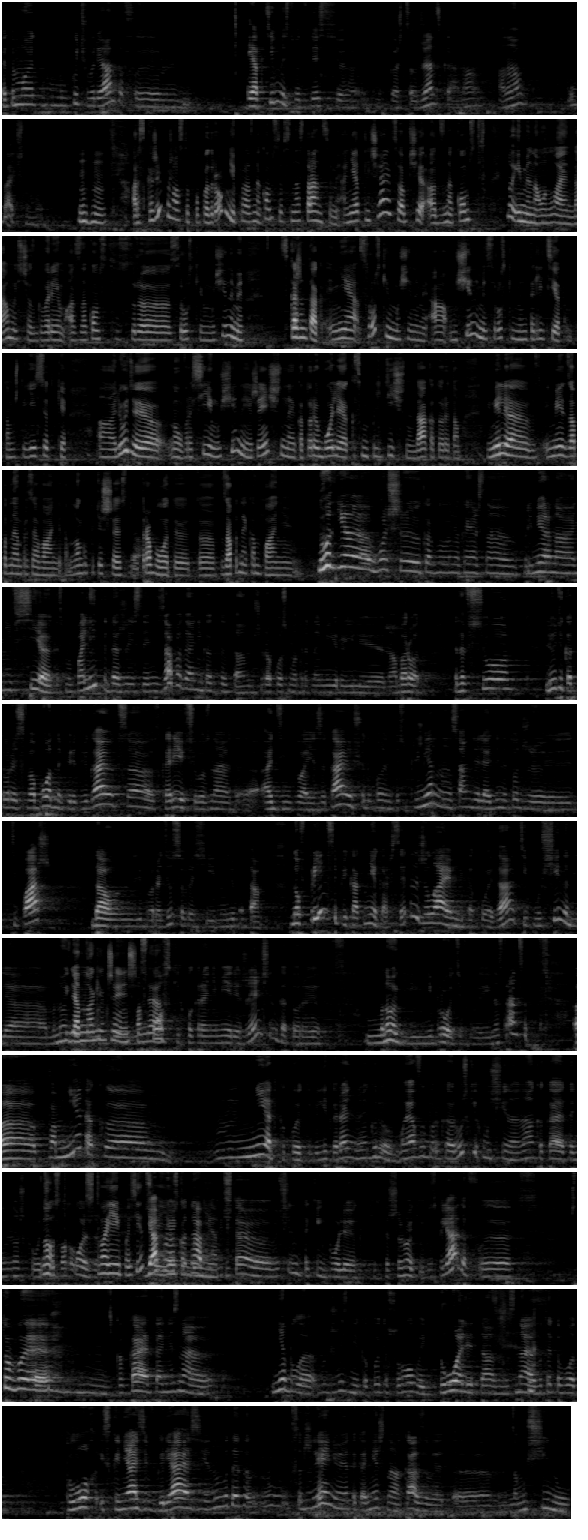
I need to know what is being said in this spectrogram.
Поэтому это куча вариантов, и, и активность вот здесь, э, кажется, женская, она, она удачно может. Угу. А расскажи, пожалуйста, поподробнее про знакомство с иностранцами. Они отличаются вообще от знакомств, ну, именно онлайн, да, мы сейчас говорим о знакомстве с, с русскими мужчинами, скажем так, не с русскими мужчинами, а мужчинами с русским менталитетом, потому что есть все-таки а, люди, ну, в России мужчины и женщины, которые более космополитичны, да, которые там имели, имеют западное образование, там много путешествуют, да. работают э, в западной компании. Ну вот я больше, как бы, у меня, конечно, примерно не все космополиты, даже если они Запада, они как-то там широко смотрят на мир или наоборот. Это все люди, которые свободно передвигаются, скорее всего, знают э, один-два языка еще дополнительно. То есть примерно, на самом деле, один и тот же типаж. Да, он либо родился в России, ну, либо там. Но, в принципе, как мне кажется, это желаемый такой, да, тип мужчины для многих, для многих женщин, московских, да. по крайней мере, женщин, которые многие не против иностранцев. Э, по мне так эм, нет какой-то великой разницы. Но я говорю, моя выборка русских мужчин, она какая-то немножко очень Но похожа. С твоей позиции я просто, да, нет. предпочитаю мужчин таких более каких-то широких взглядов, э, чтобы какая-то, не знаю, не было в их жизни какой-то суровой доли, там, не знаю, вот это вот плохо из князи в грязи. Ну, вот это, ну, к сожалению, это, конечно, оказывает э, на мужчину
